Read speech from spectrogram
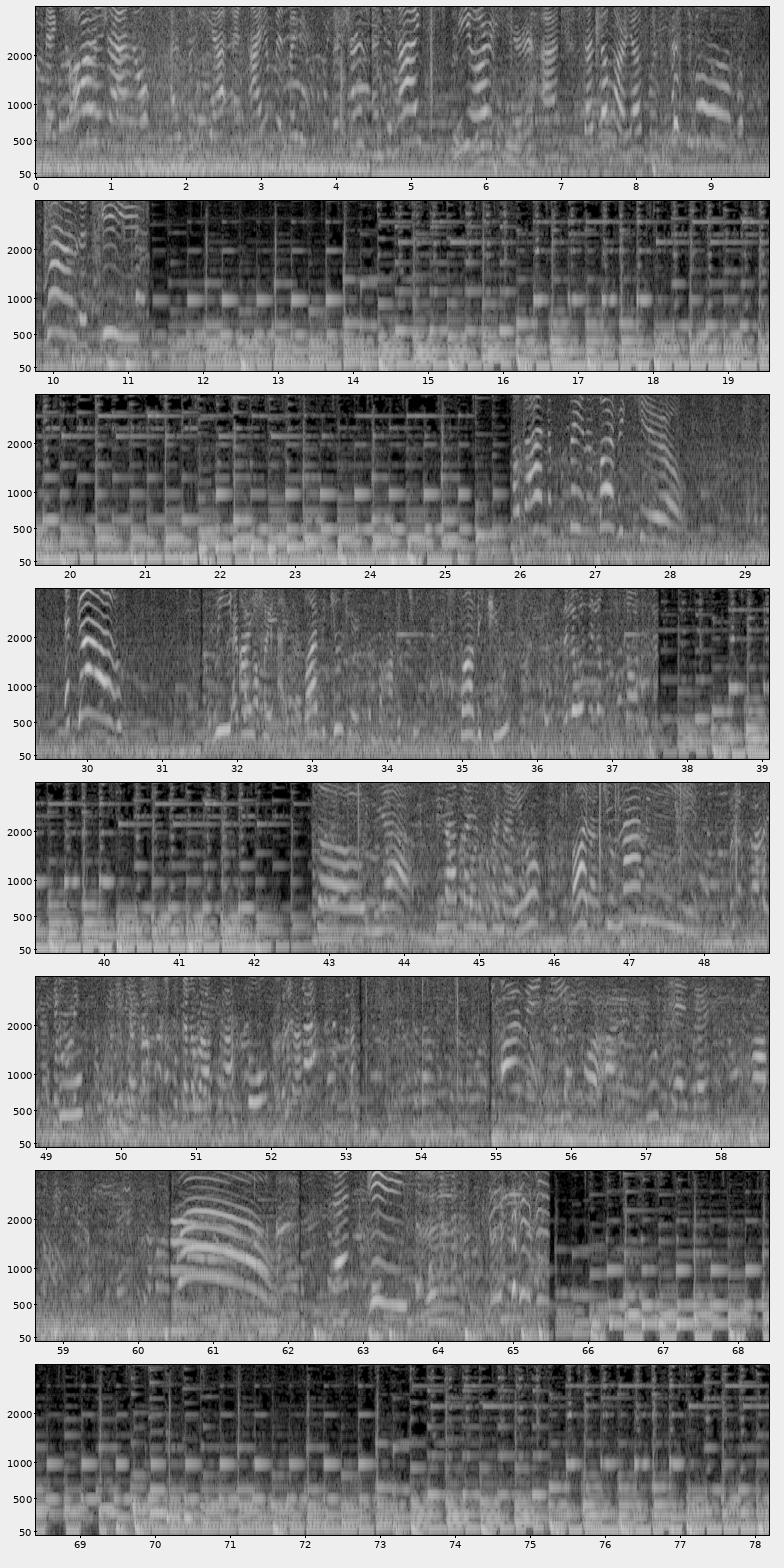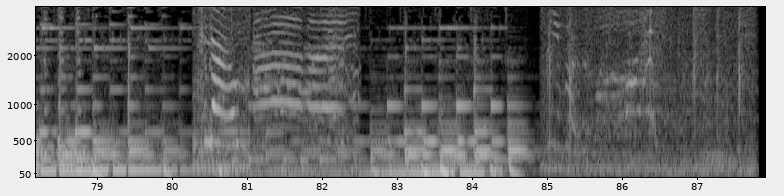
Welcome back to our channel. I'm Sophia and I am with my baby sister Shirley. And tonight, we are here at Santa Maria for the festival. We Ay, are here at the barbecue. Here's the barbecue. Barbecue. Dalawa silang store. So, yeah. Pinapaluto na yung barbecue namin. Two. Ako dalawa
